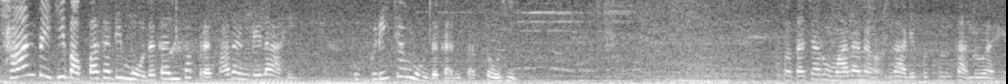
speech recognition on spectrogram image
छानपैकी बाप्पासाठी मोदकांचा प्रसाद आणलेला आहे. उकडीच्या मोदकांचा तोही. स्वतःच्या रुमालानं गाडी पुसणं चालू आहे.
